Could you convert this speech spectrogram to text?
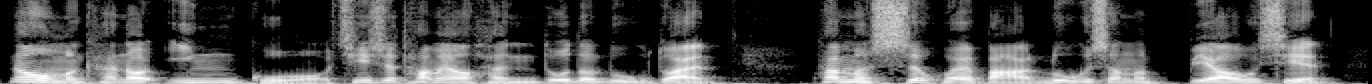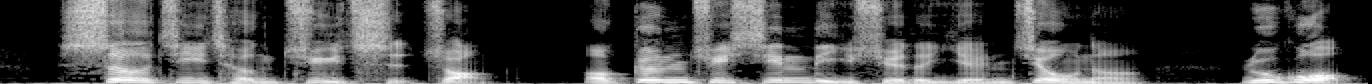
那我们看到英国，其实他们有很多的路段，他们是会把路上的标线设计成锯齿状哦。根据心理学的研究呢，如果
